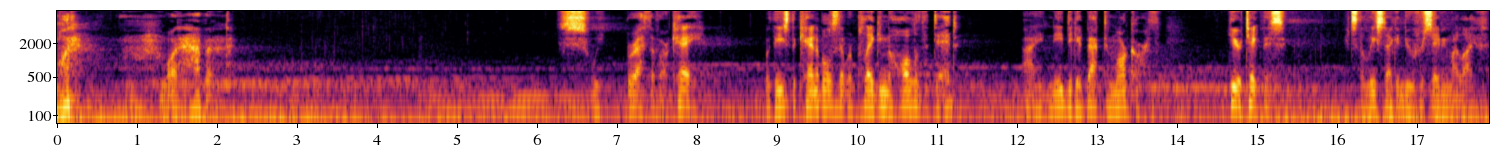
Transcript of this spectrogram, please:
What? What happened? Sweet breath of Arkay. Were these the cannibals that were plaguing the Hall of the Dead? I need to get back to Markarth. Here, take this. It's the least I can do for saving my life.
